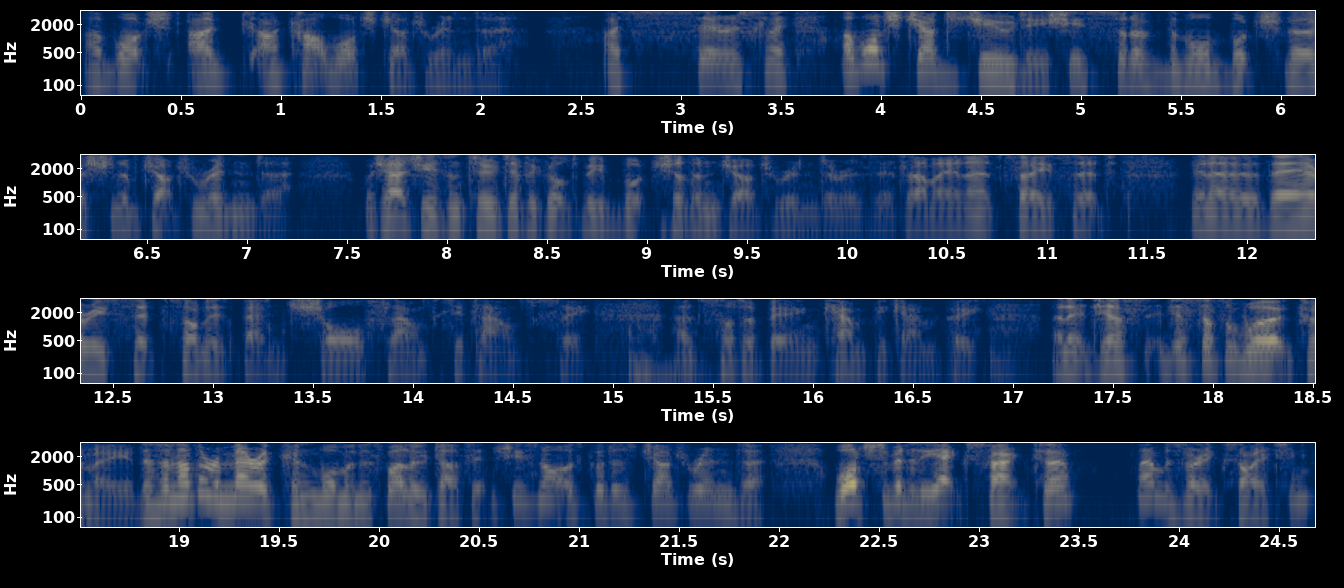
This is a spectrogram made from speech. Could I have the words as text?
I watch. I I can't watch Judge Rinder. I seriously. I watch Judge Judy. She's sort of the more butch version of Judge Rinder which actually isn't too difficult to be butcher than Judge Rinder, is it? I mean, let's face it, you know, there he sits on his bench, all flouncy flouncy, and sort of being campy campy, and it just it just doesn't work for me. There's another American woman as well who does it. She's not as good as Judge Rinder. Watched a bit of the X Factor. That was very exciting.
